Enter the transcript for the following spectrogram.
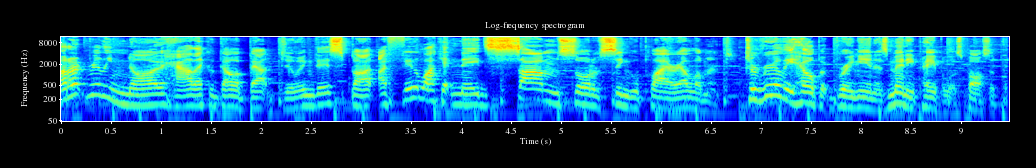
I don't really know how they could go about doing this, but I feel like it needs some sort of single player element to really help it bring in as many people as possible.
